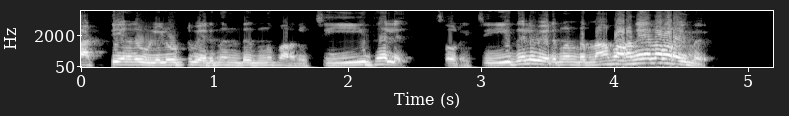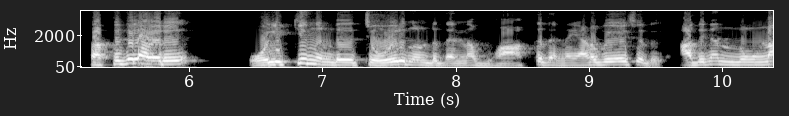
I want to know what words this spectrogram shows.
തട്ടി അത് ഉള്ളിലോട്ട് വരുന്നുണ്ട് എന്ന് പറഞ്ഞു. ചീതൽ സോറി ചീതൽ വരുന്നുണ്ടെന്നാ പറഞ്ഞതെന്നാ പറയുന്നത്. സത്യത്തിൽ അവർ ഒലിക്കുന്നുണ്ട് ചോരുന്നുണ്ട് എന്ന വാക്ക് തന്നെയാണ് ഉപയോഗിച്ചത്. അതിനെ നുണ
